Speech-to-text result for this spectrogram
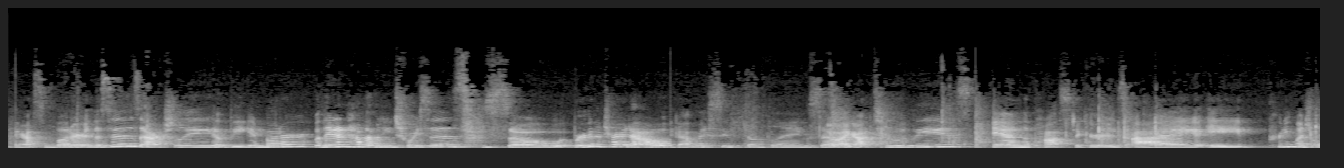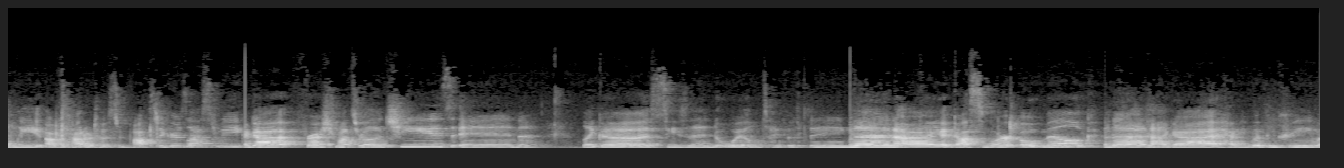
I got some butter. This is actually vegan butter, but they didn't have that many choices. So we're gonna try it out. I got my soup dumplings. So I got two of these and the pot stickers. I ate pretty much only avocado toast and pot stickers last week. I got fresh mozzarella cheese in like a seasoned oil type of thing. Then I got some more oat milk. And then I got heavy whipping cream.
